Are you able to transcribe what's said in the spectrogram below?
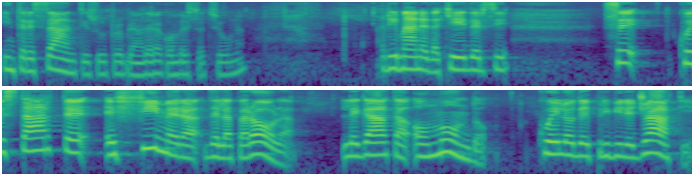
interessanti sul problema della conversazione, rimane da chiedersi se quest'arte effimera della parola, legata a un mondo quello dei privilegiati,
